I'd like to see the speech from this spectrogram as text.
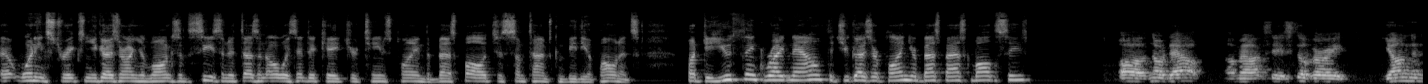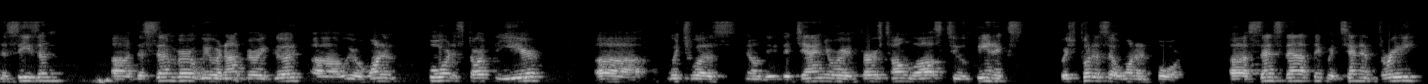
at winning streaks and you guys are on your longest of the season, it doesn't always indicate your team's playing the best ball. It just sometimes can be the opponents. But do you think right now that you guys are playing your best basketball the season? Oh, no doubt. I mean, obviously, it's still very young in the season. Uh, December, we were not very good. Uh, we were one and four to start the year, uh, which was you know the, the January first home loss to Phoenix, which put us at one and four. Uh, since then, I think we're ten and three.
